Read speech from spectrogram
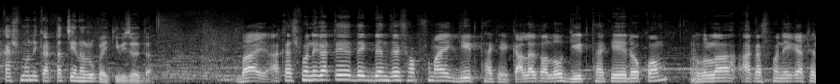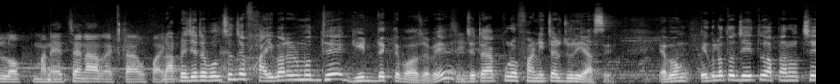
আকাশমণি কাঠটা চেনার উপায় কি বিজয়দা? ভাই আকাশমণি কাঠে দেখবেন যে সব সময় গিট থাকে কালো কালো গিট থাকে এরকম ওগুলা আকাশমণি কাঠের লক মানে চেনার একটা উপায়। আপনি যেটা বলছেন যে ফাইবারের মধ্যে গিট দেখতে পাওয়া যাবে যেটা পুরো ফার্নিচার জুড়ে আছে। এবং এগুলো তো যেহেতু আপনার হচ্ছে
